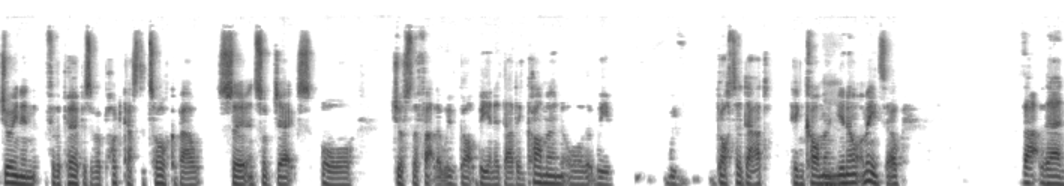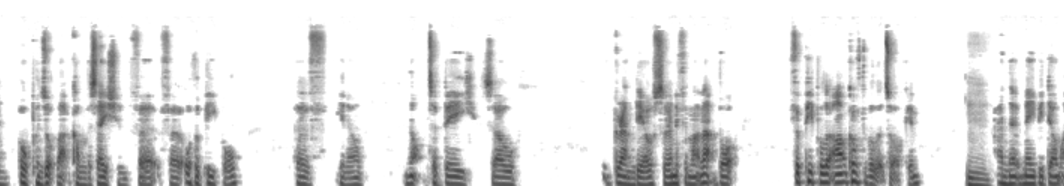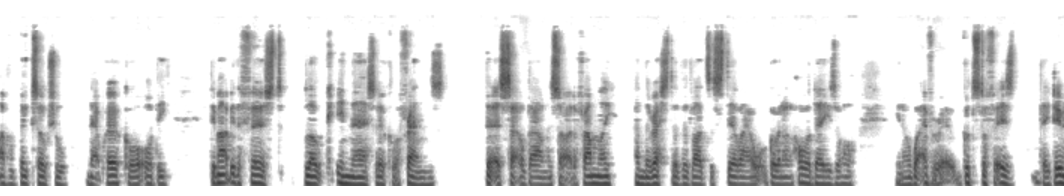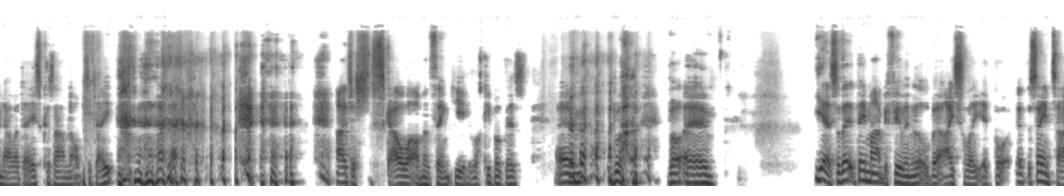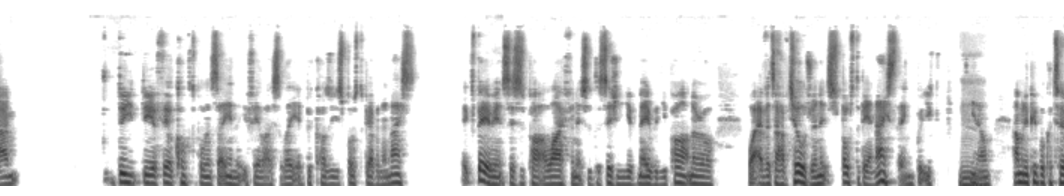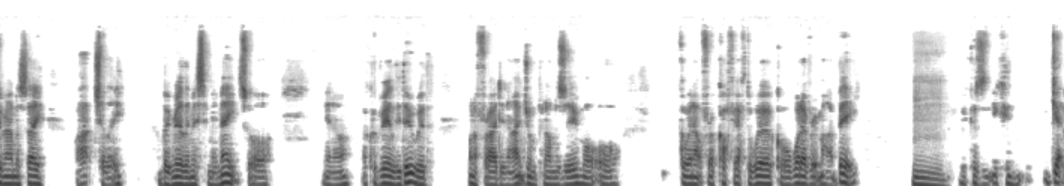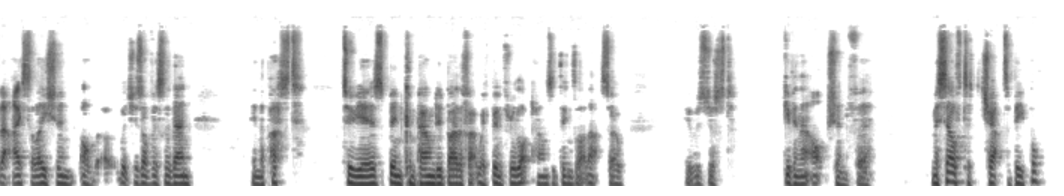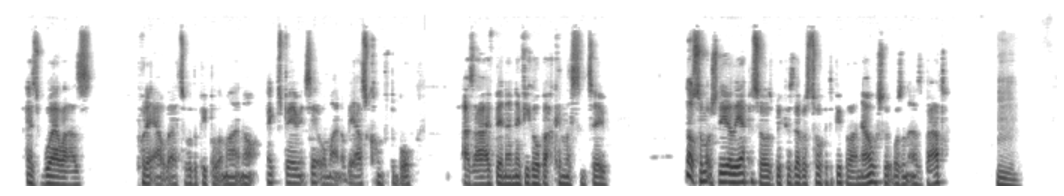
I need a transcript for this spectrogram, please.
joining for the purpose of a podcast to talk about certain subjects or just the fact that we've got being a dad in common or that we've, we've got a dad in common. Mm. You know what I mean? So that then opens up that conversation for, for other people of, you know, not to be so grandiose or anything like that, but for people that aren't comfortable at talking Mm. and that maybe don't have a big social network or, or they, they might be the first bloke in their circle of friends that has settled down and started a family and the rest of the lads are still out going on holidays or, you know, whatever good stuff it is they do nowadays because I'm not up to date. I just scowl at them and think, you lucky buggers. Um, but, but um, yeah, so they, they might be feeling a little bit isolated, but at the same time, do you, do you feel comfortable in saying that you feel isolated because you're supposed to be having a nice experience? This is part of life, and it's a decision you've made with your partner or whatever to have children. It's supposed to be a nice thing, but you Mm. you know how many people could turn around and say, well, actually, I've been really missing my mates, or you know, I could really do with on a Friday night jumping on a Zoom or, or going out for a coffee after work or whatever it might be Mm. because you can get that isolation of which is obviously then in the past two years been compounded by the fact we've been through lockdowns and things like that. So it was just giving that option for myself to chat to people as well as put it out there to other people that might not experience it or might not be as comfortable as I've been. And if you go back and listen to not so much the early episodes because I was talking to people I know, so it wasn't as bad. Mm.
